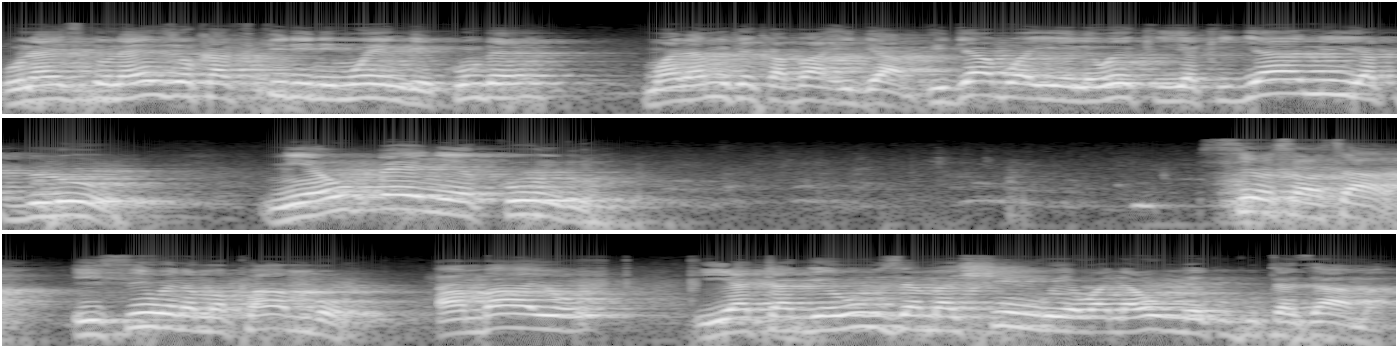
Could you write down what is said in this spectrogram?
unaweza ukafikiri ni mwenge, kumbe mwanamke kavaa hijabu. Hijabu haieleweki, ya kijani, ya bluu, nyeupe, nyekundu, sio sawa sawa. Isiwe na mapambo ambayo yatageuza mashingo ya wanaume kukutazama.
